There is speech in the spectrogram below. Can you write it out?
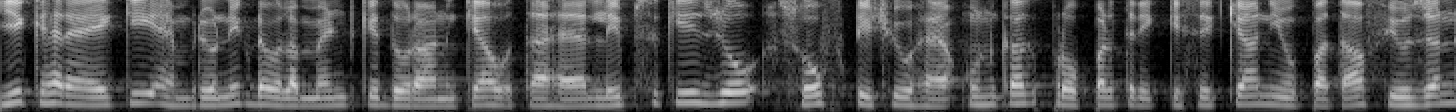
ये कह रहा है कि एम्ब्रियोनिक डेवलपमेंट के दौरान क्या होता है? लिप्स की जो सॉफ्ट टिश्यू है, उनका प्रॉपर तरीके से क्या नहीं हो पाता? फ्यूज़न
